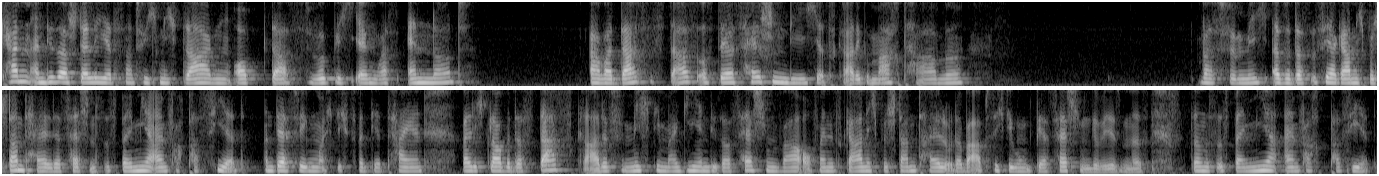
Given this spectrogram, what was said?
kann an dieser Stelle jetzt natürlich nicht sagen, ob das wirklich irgendwas ändert. Aber das ist das aus der Session, die ich jetzt gerade gemacht habe, was für mich, also das ist ja gar nicht Bestandteil der Session, es ist bei mir einfach passiert. Und deswegen möchte ich es mit dir teilen, weil ich glaube, dass das gerade für mich die Magie in dieser Session war, auch wenn es gar nicht Bestandteil oder Beabsichtigung der Session gewesen ist, sondern es ist bei mir einfach passiert.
